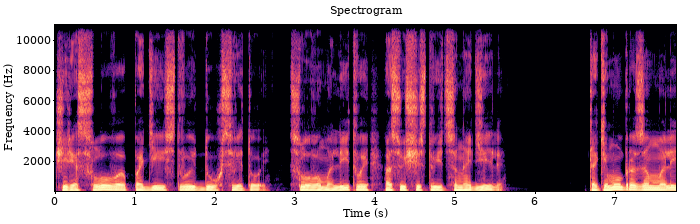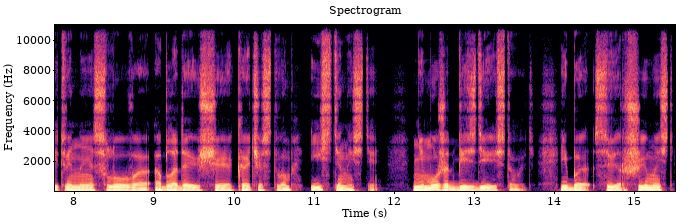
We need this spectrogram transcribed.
Через Слово подействует Дух Святой. Слово молитвы осуществится на деле – Таким образом, молитвенное слово, обладающее качеством истинности, не может бездействовать, ибо свершимость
